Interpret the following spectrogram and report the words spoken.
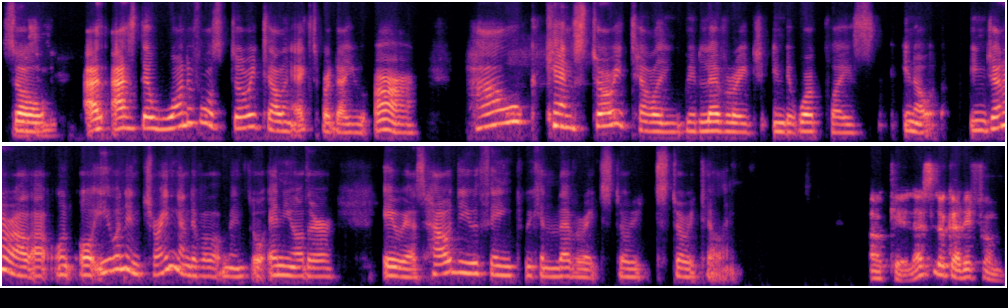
So as, as the wonderful storytelling expert that you are, how can storytelling be leveraged in the workplace, you know, in general, uh, or, or even in training and development or any other areas? How do you think we can leverage story storytelling? Okay, let's look at it from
